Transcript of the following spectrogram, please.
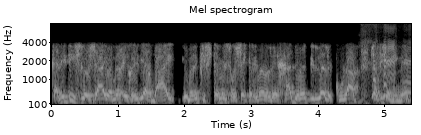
קניתי שלושה, היא אומרת, קניתי ארבעה, היא אומרת לי 12 שקל, היא אומרת, לאחד, היא אומרת לי, לא, לכולם. חשבתי שאני מת.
